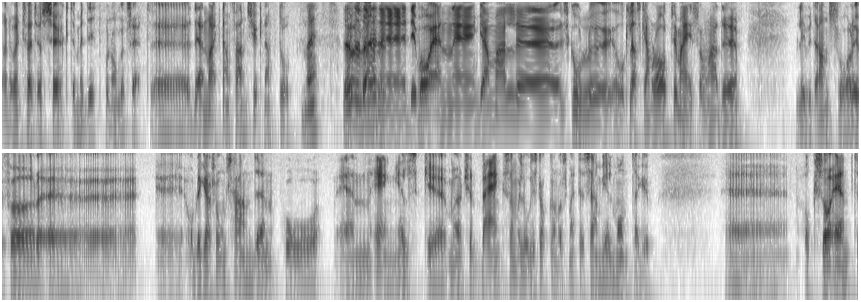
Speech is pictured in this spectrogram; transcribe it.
Ja, det var inte så att jag sökte mig dit på något sätt. Eh, den marknaden fanns ju knappt då. Nej. Utan, eh, det var en eh, gammal skol och klasskamrat till mig som hade blivit ansvarig för eh, obligationshandeln på en engelsk merchant bank som låg i Stockholm och som hette Samuel Montague. Eh, också ett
